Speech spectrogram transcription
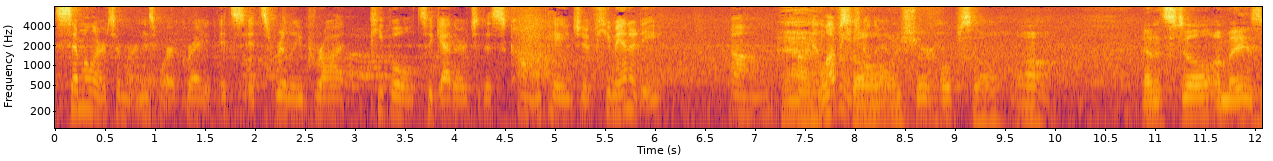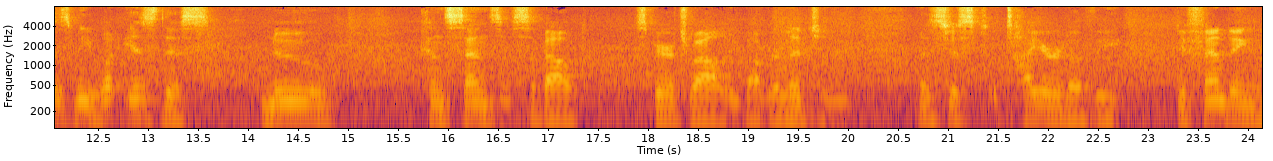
similar to Merton's work, right? It's it's really brought people together to this common page of humanity um, yeah, I and hope loving so. each other. I sure hope so. And it still amazes me. What is this new consensus about spirituality, about religion? That is just tired of the defending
